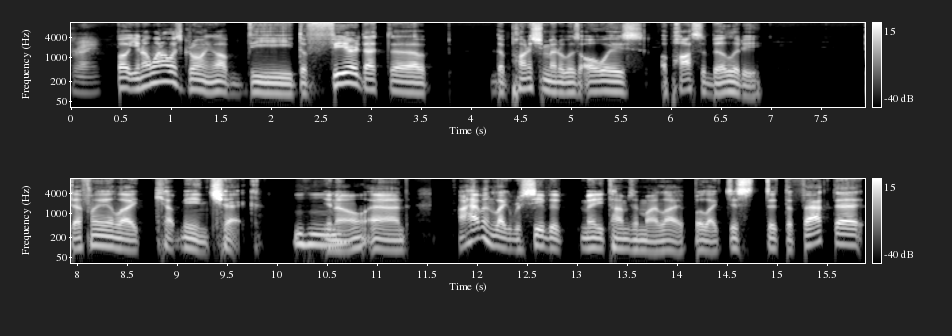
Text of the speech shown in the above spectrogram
Right. But you know when I was growing up, the the fear that the the punishment was always a possibility definitely like kept me in check mm-hmm. you know and i haven't like received it many times in my life but like just the, the fact that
